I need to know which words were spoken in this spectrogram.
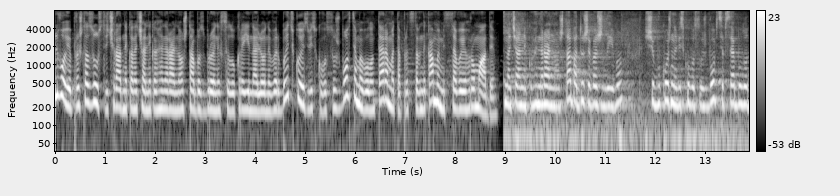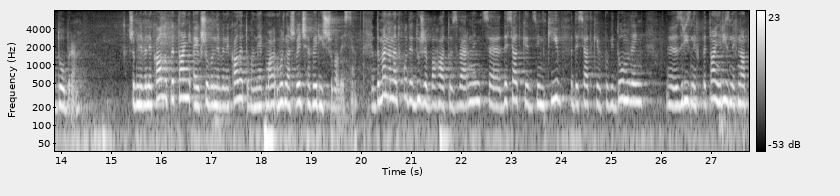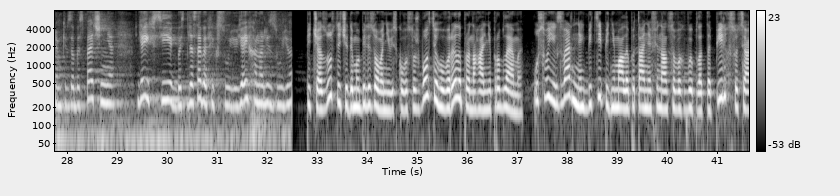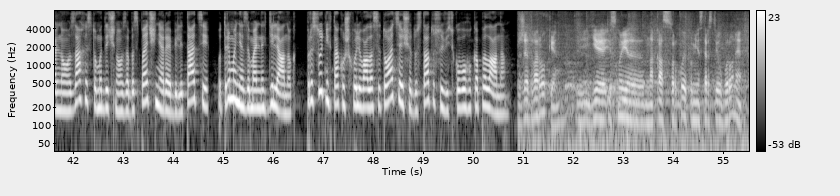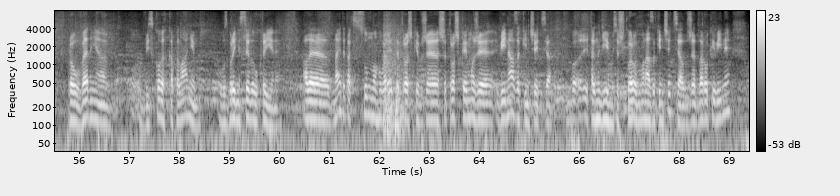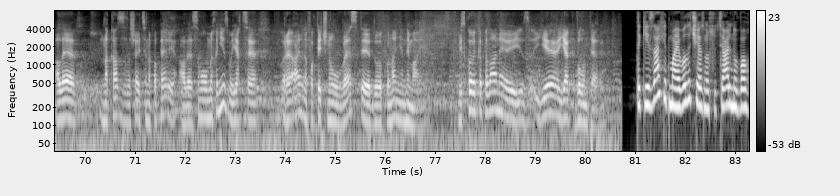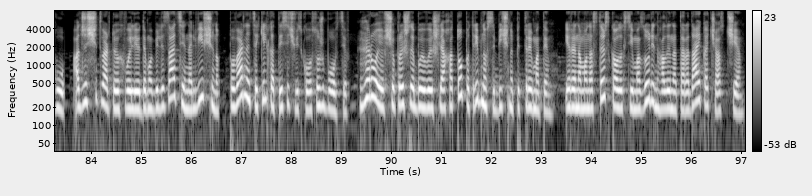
У Львові пройшла зустріч радника начальника Генерального штабу Збройних сил України Альони Вербицької з військовослужбовцями, волонтерами та представниками місцевої громади. Начальнику Генерального штабу дуже важливо, щоб у кожного військовослужбовця все було добре, щоб не виникало питань, а якщо вони виникали, то вони як можна швидше вирішувалися. До мене надходить дуже багато звернень, це десятки дзвінків, десятки повідомлень е, з різних питань, різних напрямків забезпечення. Я їх всі якби для себе фіксую, я їх аналізую. Під час зустрічі демобілізовані військовослужбовці говорили про нагальні проблеми. У своїх зверненнях бійці піднімали питання фінансових виплат та пільг, соціального захисту, медичного забезпечення, реабілітації, отримання земельних ділянок. Присутніх також хвилювала ситуація щодо статусу військового капелана. Вже два роки є існує наказ 40 по міністерстві оборони про введення військових капеланів у Збройні Сили України. Але знаєте, так сумно говорити трошки. Вже ще трошки може війна закінчиться, бо і так надіємося, що скоро вона закінчиться. Вже два роки війни, але наказ залишається на папері. Але самого механізму, як це реально фактично ввести до виконання, немає. Військові капелани є як волонтери. Такий захід має величезну соціальну вагу, адже з четвертою хвилею демобілізації на Львівщину повернеться кілька тисяч військовослужбовців. Героїв, що пройшли бойовий шлях АТО, потрібно всебічно підтримати. Ірина Монастирська, Олексій Мазурін, Галина Тарадайка. Час Че.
